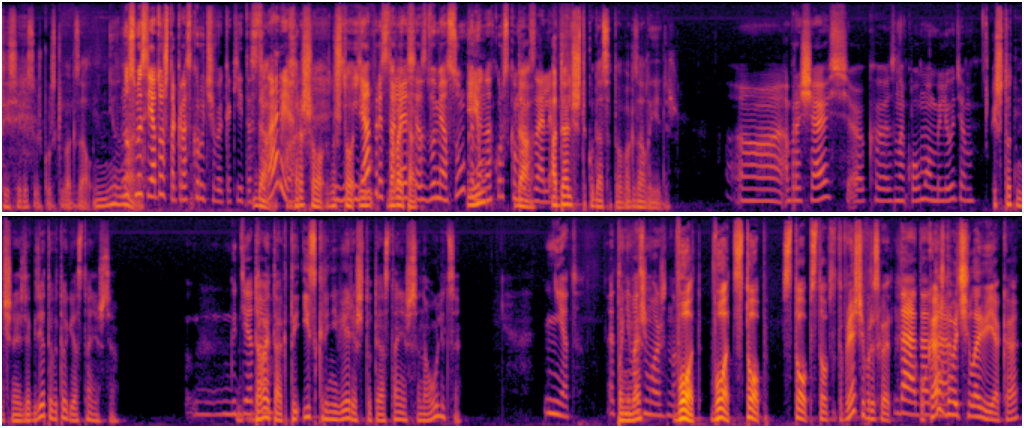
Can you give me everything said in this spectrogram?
ты себе рисуешь Курский вокзал. Не знаю. Ну, в смысле, я тоже так раскручиваю какие-то сценарии. Да, хорошо. Ну что, и, им... Я представляю себя с двумя сумками им... на Курском да. вокзале. А дальше ты куда с этого вокзала едешь? А, обращаюсь э, к знакомым людям. И что ты начинаешь делать? Где ты в итоге останешься? Где-то. Давай так, ты искренне веришь, что ты останешься на улице? Нет. Это Понимаешь? невозможно. Вот, вот, стоп, стоп, стоп. Ты понимаешь, что происходит? Да, да. У каждого да. человека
